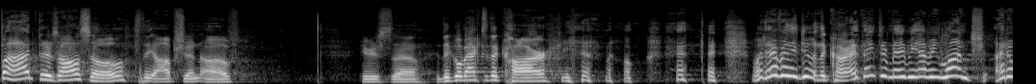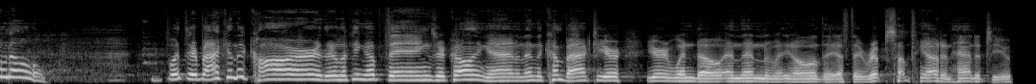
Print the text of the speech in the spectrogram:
But there's also the option of here's the, they go back to the car you know whatever they do in the car i think they're maybe having lunch i don't know but they're back in the car, they're looking up things, they're calling in, and then they come back to your, your window, and then, you know, they, if they rip something out and hand it to you,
